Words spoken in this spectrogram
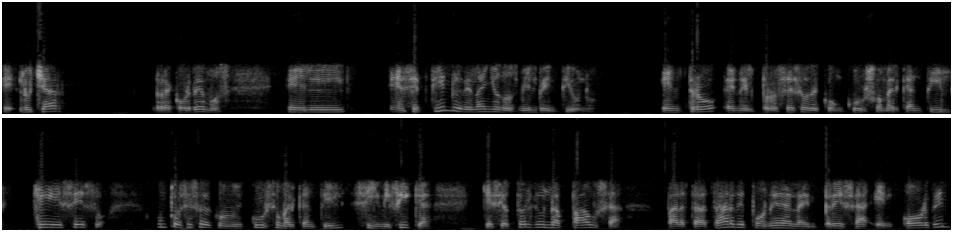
eh, luchar. Recordemos, el, en septiembre del año 2021 entró en el proceso de concurso mercantil. ¿Qué es eso? Un proceso de concurso mercantil significa que se otorgue una pausa para tratar de poner a la empresa en orden,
